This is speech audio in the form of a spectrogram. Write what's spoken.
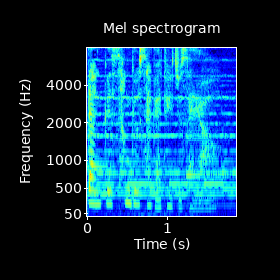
땅끝 선교사가 되주세요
